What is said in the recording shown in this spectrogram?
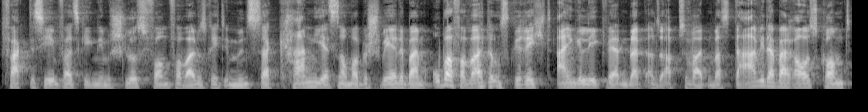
Fakt ist jedenfalls, gegen den Beschluss vom Verwaltungsgericht in Münster kann jetzt nochmal Beschwerde beim Oberverwaltungsgericht eingelegt werden. Bleibt also abzuwarten, was da wieder bei rauskommt.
